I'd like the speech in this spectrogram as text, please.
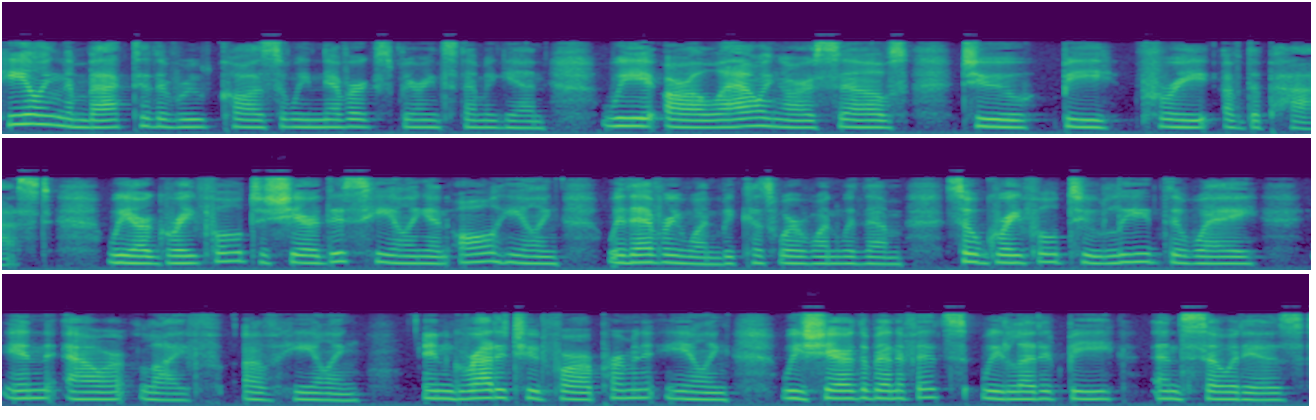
healing them back to the root cause so we never experience them again. We are allowing ourselves to be free of the past. We are grateful to share this healing and all healing with everyone because we're one with them. So grateful to lead the way in our life of healing. In gratitude for our permanent healing, we share the benefits, we let it be, and so it is.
